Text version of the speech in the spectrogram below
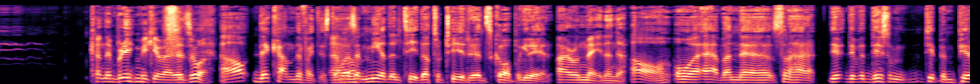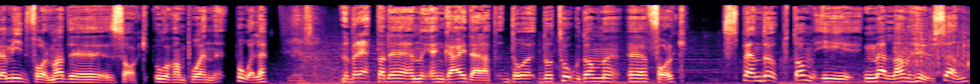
kan det bli mycket värre än så? Ja, det kan det faktiskt. Det var så här medeltida tortyrredskap och grejer. Iron Maiden ja. Ja, och även eh, såna här, det, det, det är som typ en pyramidformad eh, sak ovanpå en påle. Då berättade en, en guide där att då, då tog de eh, folk, spände upp dem i, mellan husen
